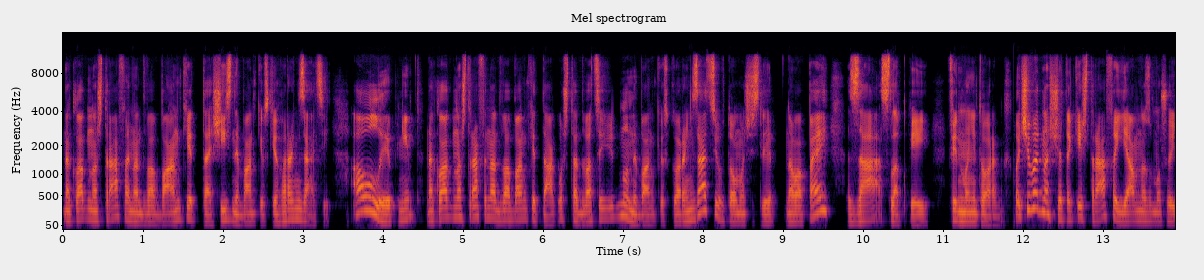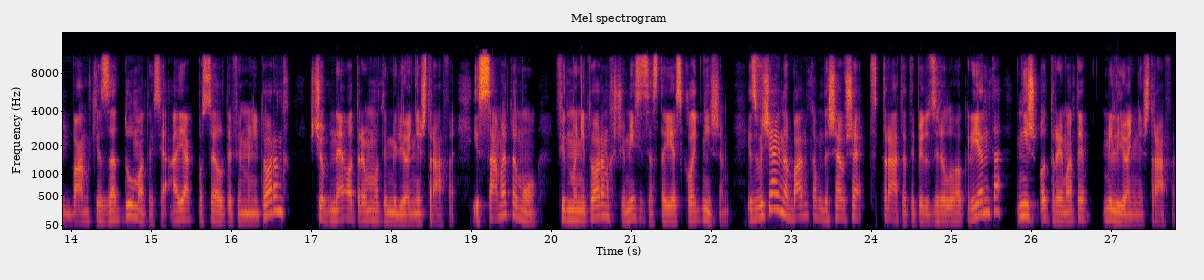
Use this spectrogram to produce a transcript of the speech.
накладено штрафи на два банки та шість небанківських організацій. А у липні накладено штрафи на два банки також та 21 небанківську організацію, в тому числі NovaPay, за слабкий фінмоніторинг. Очевидно, що такі штрафи явно змушують банки задуматися, а як посилити фінмоніторинг. Щоб не отримувати мільйонні штрафи, і саме тому фінмоніторинг щомісяця стає складнішим. І звичайно, банкам дешевше втратити підозрілого клієнта ніж отримати мільйонні штрафи.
